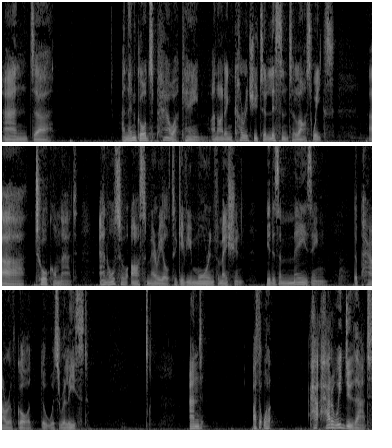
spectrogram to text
And, uh, and then God's power came. And I'd encourage you to listen to last week's uh, talk on that. And also ask Mariel to give you more information. It is amazing the power of God that was released. And I thought, well, how, how do we do that?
